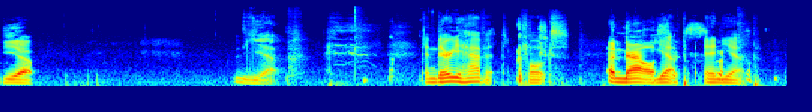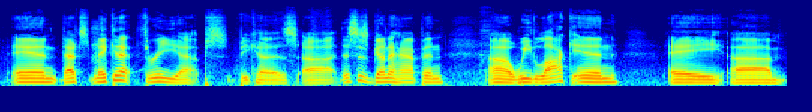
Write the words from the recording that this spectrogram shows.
Yep. Yep. And there you have it, folks. Analysis. Yep and yep. And that's make it at three yeps because uh, this is gonna happen. Uh, we lock in a um,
